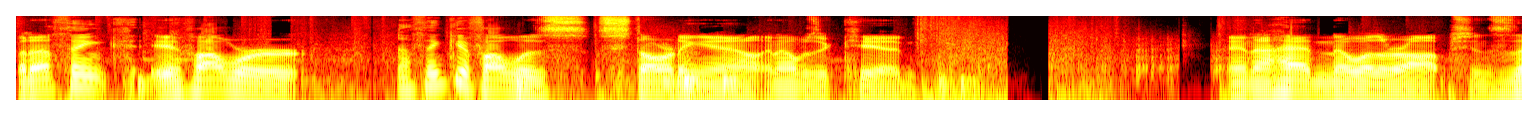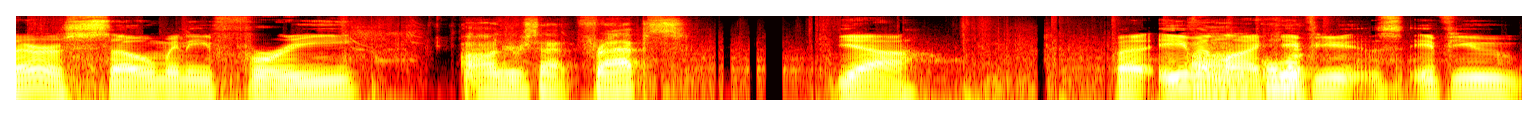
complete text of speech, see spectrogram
but I think if I were, I think if I was starting out and I was a kid, and I had no other options, there are so many free, 100 percent fraps. yeah. But even Um, like or- if you if you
